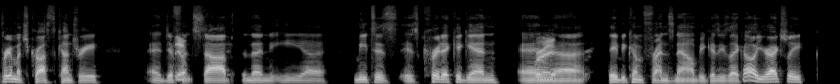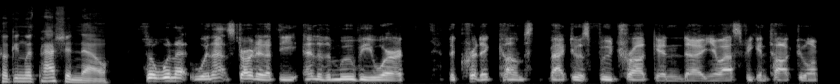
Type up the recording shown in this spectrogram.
pretty much across the country and different stops. And then he uh, meets his his critic again, and Right. uh, they become friends now because he's like, "Oh, you're actually cooking with passion now." So when that when that started at the end of the movie, where the critic comes back to his food truck and uh, you know asks if he can talk to him.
